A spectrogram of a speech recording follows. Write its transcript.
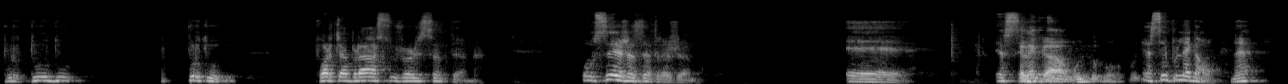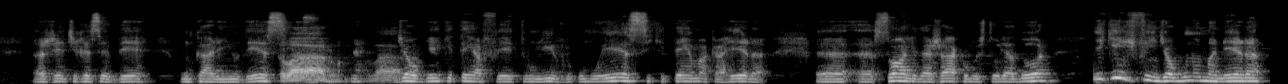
por tudo, por tudo. Forte abraço, Jorge Santana. Ou seja, Zé Trajano, é, é, sempre, é legal, muito bom. Muito é sempre legal, né? A gente receber um carinho desse. Claro, né? claro, De alguém que tenha feito um livro como esse, que tenha uma carreira uh, uh, sólida já como historiador, e que, enfim, de alguma maneira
